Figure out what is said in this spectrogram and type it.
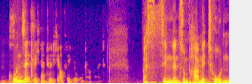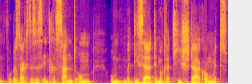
Mhm. Grundsätzlich natürlich auch für Jugendarbeit. Was sind denn so ein paar Methoden, wo du sagst, das ist interessant, um, um mit dieser Demokratiestärkung mit,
